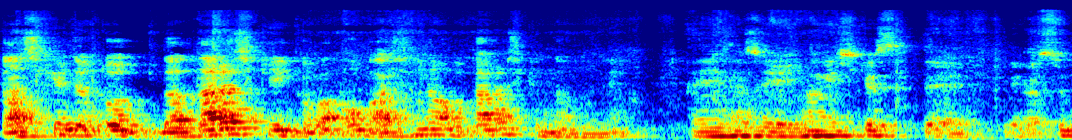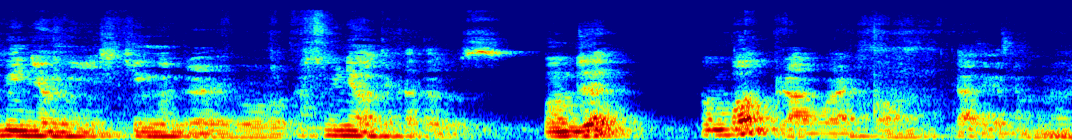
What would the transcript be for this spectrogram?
나 시킬 때 또 나 따라 시키니까 막 어 맛있나고 따라 시켰나 보네 아니 사실 형이 시켰을 때 내가 수빈이 형이 시킨 건 줄 알고 수빈이 형한테 갖다 줬어. 언제? 한 번? 라고 할 뻔 까지가 장난.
